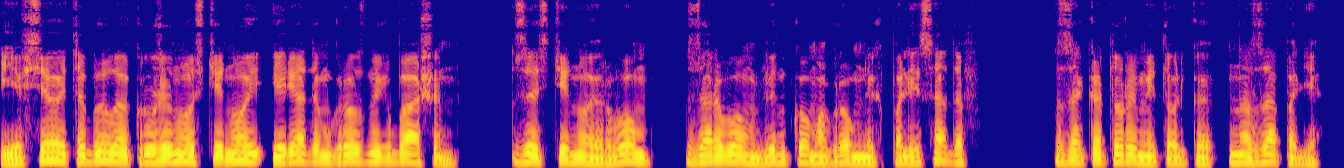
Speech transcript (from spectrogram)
И все это было окружено стеной и рядом грозных башен, за стеной рвом, за рвом венком огромных палисадов, за которыми только на западе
